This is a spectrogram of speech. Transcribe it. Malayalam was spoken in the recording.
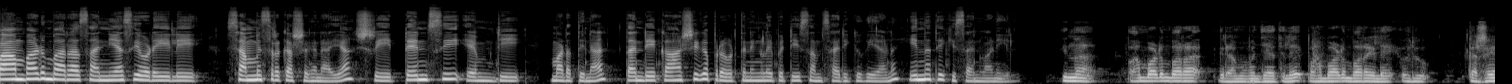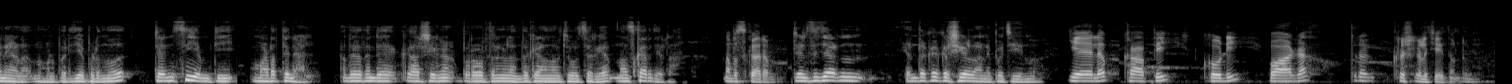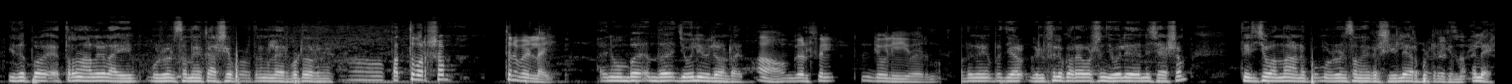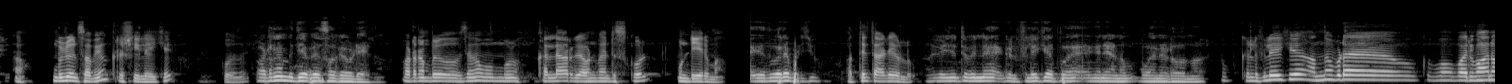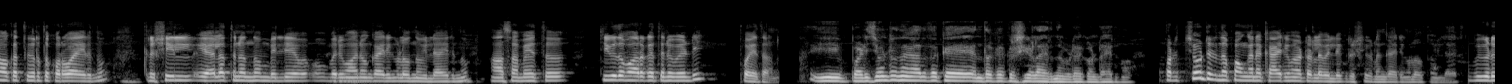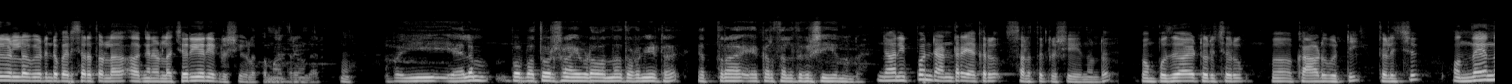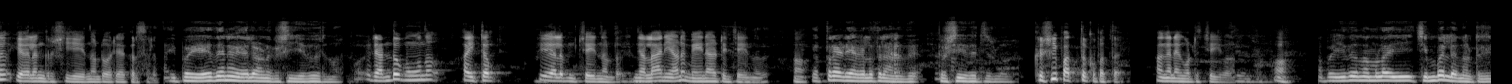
പാമ്പാടുംപാറ സന്യാസിയോടയിലെ സമ്മിശ്ര കർഷകനായ ശ്രീ ടെൻസി എം ഡി മഠത്തിനാൽ തന്റെ കാർഷിക പ്രവർത്തനങ്ങളെപ്പറ്റി സംസാരിക്കുകയാണ് ഇന്നത്തെ കിസാൻ വാണിയിൽ. ഇന്ന് പാമ്പാടുംപാറ ഗ്രാമപഞ്ചായത്തിലെ പാമ്പാടുംപാറയിലെ ഒരു കർഷകനെയാണ് നമ്മൾ പരിചയപ്പെടുന്നത്. ടെൻസി എം ടി മഠത്തിനാൽ അദ്ദേഹത്തിന്റെ കാർഷിക പ്രവർത്തനങ്ങൾ എന്തൊക്കെയാണെന്ന് ചോദിച്ചറിയാം. നമസ്കാരം ചേട്ടാ. നമസ്കാരം. ടെൻസി ചേട്ടൻ എന്തൊക്കെ കൃഷികളാണ് ഇപ്പോൾ ചെയ്യുന്നത്? ഏലം കാപ്പി കൊടി വാഴ ഇത്ര കൃഷികൾ ചെയ്യുന്നുണ്ട്. ഇതിപ്പോൾ എത്ര നാളുകളായി? മുഴുവൻ സമയ കാർഷിക പ്രവർത്തനങ്ങളിൽ ഏർപ്പെട്ടു തുടങ്ങി? പത്ത് വർഷത്തിന് മേളിലായി. അതിനു മുമ്പ് എന്ത് ജോലി വല്ലതും ഉണ്ടായിരുന്നു? ആ ഗൾഫിൽ ജോലി ചെയ്യുമായിരുന്നു അത് കഴിഞ്ഞപ്പോൾ ഗൾഫിൽ കുറേ വർഷം ജോലി ചെയ്തതിന് ശേഷം തിരിച്ചു വന്നാണ് ഇപ്പോൾ മുഴുവൻ സമയം കൃഷിയിൽ ഏർപ്പെട്ടിരിക്കുന്നത് അല്ലേ? ആ മുഴുവൻ സമയം കൃഷിയിലേക്ക് പോകുന്നു. പഠനം വിദ്യാഭ്യാസമൊക്കെ എവിടെയായിരുന്നു? പഠനം കല്ലാർ ഗവൺമെന്റ് സ്കൂൾ മുണ്ടിയരുമ ഏതുവരെ പഠിച്ചു? പത്തിൽ താഴെ ഉള്ളൂ. അത് കഴിഞ്ഞിട്ട് പിന്നെ ഗൾഫിലേക്ക് അപ്പോൾ എങ്ങനെയാണ് പോകാനിട വന്നത്? ഗൾഫിലേക്ക് അന്ന് ഇവിടെ വരുമാനമൊക്കെ തീർത്ത് കുറവായിരുന്നു. കൃഷിയിൽ ഏലത്തിനൊന്നും വലിയ വരുമാനവും കാര്യങ്ങളൊന്നും ഇല്ലായിരുന്നു. ആ സമയത്ത് ജീവിതമാർഗത്തിന് വേണ്ടി പോയതാണ്. ഈ പഠിച്ചുകൊണ്ടിരുന്ന കാലത്തൊക്കെ എന്തൊക്കെ കൃഷികളായിരുന്നു ഇവിടെ ഉണ്ടായിരുന്നത്? പഠിച്ചുകൊണ്ടിരുന്നപ്പോൾ അങ്ങനെ കാര്യമായിട്ടുള്ള വലിയ കൃഷികളും കാര്യങ്ങളും ഒന്നും ഇല്ലായിരുന്നു. വീടുകളിലെ വീടിന്റെ പരിസരത്തുള്ള അങ്ങനെയുള്ള ചെറിയ ചെറിയ കൃഷികളൊക്കെ മാത്രമേ ഉണ്ടായിരുന്നു. അപ്പോൾ ഈ ഏലം ഇപ്പോൾ പത്ത് വർഷമായി ഇവിടെ വന്ന് തുടങ്ങിയിട്ട് എത്ര ഏക്കർ സ്ഥലത്ത് കൃഷി ചെയ്യുന്നുണ്ട്? ഞാനിപ്പം രണ്ടര ഏക്കർ സ്ഥലത്ത് കൃഷി ചെയ്യുന്നുണ്ട്. ഇപ്പം പുതുതായിട്ടൊരു ചെറു കാട് വെട്ടി തെളിച്ച് ഒന്നേന്ന് ഏലം കൃഷി ചെയ്യുന്നുണ്ട് ഒരേക്കർ സ്ഥലത്ത്. ഇപ്പോൾ ഏതേനും ഏലമാണ് കൃഷി ചെയ്തു വരുന്നത്? രണ്ട് മൂന്ന് ഐറ്റം ഏലം ചെയ്യുന്നുണ്ട്. ഞെള്ളാനിയാണ് മെയിനായിട്ടും ചെയ്യുന്നത്. എത്ര അടി അകലത്തിലാണ് ഇത് കൃഷി ചെയ്തിട്ടുള്ളത്? കൃഷി പത്തുക്ക് പത്ത്. അങ്ങനെ അങ്ങോട്ട് ചെയ്യുക ആ. അപ്പോൾ ഇത് നമ്മൾ ഈ ചിമ്പല്ലേ നട്ടി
